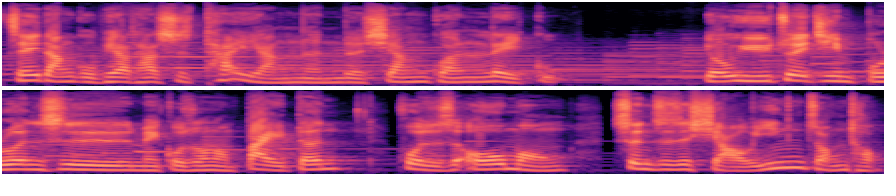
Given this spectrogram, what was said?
这一档股票它是太阳能的相关类股，由于最近不论是美国总统拜登，或者是欧盟，甚至是小英总统，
